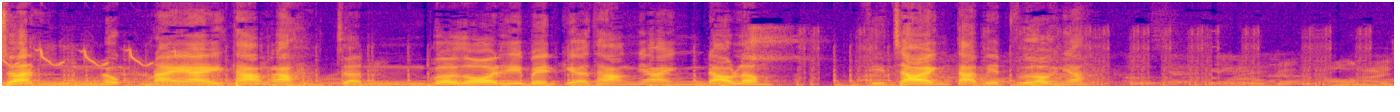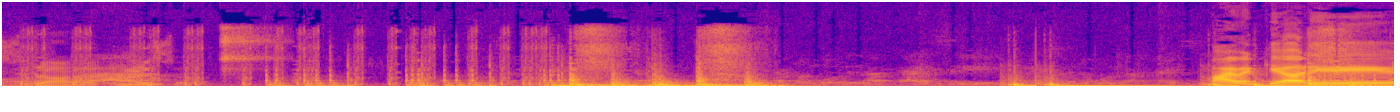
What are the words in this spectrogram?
Trận lúc này anh thắng à? Trận vừa rồi thì bên kia thắng nha anh Đào Lâm. Xin chào anh Tạ Việt Vương nhá. Bài bên kia thì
